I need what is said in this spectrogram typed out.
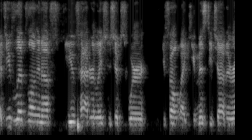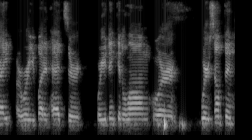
if you've lived long enough, you've had relationships where you felt like you missed each other, right, or where you butted heads, or where you didn't get along, or where something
